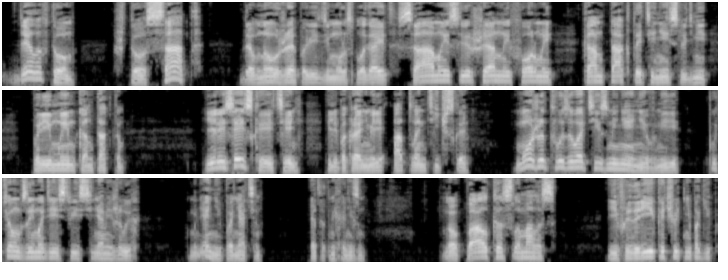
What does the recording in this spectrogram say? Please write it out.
Дело в том, что сад давно уже, по-видимому, располагает самой совершенной формой контакта теней с людьми, прямым контактом. Елисейская тень, или, по крайней мере, атлантическая, может вызывать изменения в мире, путем взаимодействия с тенями живых. Мне непонятен этот механизм. Но палка сломалась, и Фредерика чуть не погиб.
